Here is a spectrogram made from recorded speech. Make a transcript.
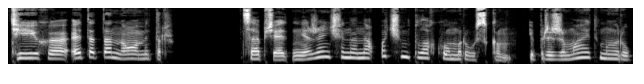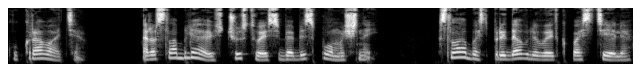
«Тихо, это тонометр», — сообщает мне женщина на очень плохом русском и прижимает мою руку к кровати. Расслабляюсь, чувствуя себя беспомощной. Слабость придавливает к постели,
